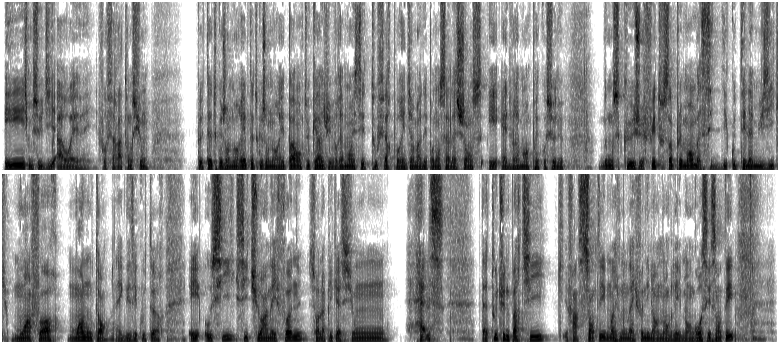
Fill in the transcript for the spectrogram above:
Et je me suis dit, ah ouais, il faut faire attention Peut-être que j'en aurai, peut-être que j'en aurai pas. En tout cas, je vais vraiment essayer de tout faire pour réduire ma dépendance à la chance et être vraiment précautionneux. Donc, ce que je fais tout simplement, bah, c'est d'écouter la musique moins fort, moins longtemps avec des écouteurs. Et aussi, si tu as un iPhone sur l'application Health, t'as toute une partie, enfin santé. Moi, mon iPhone il est en anglais, mais en gros c'est santé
